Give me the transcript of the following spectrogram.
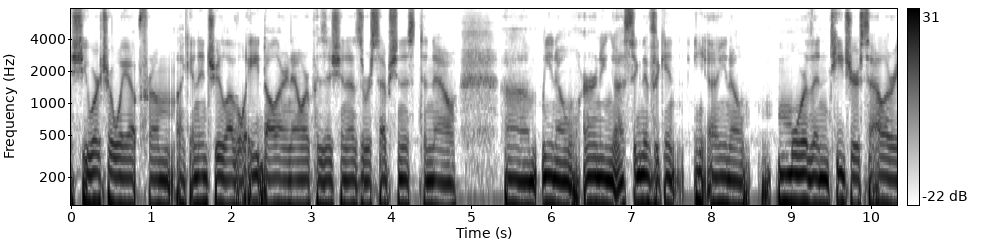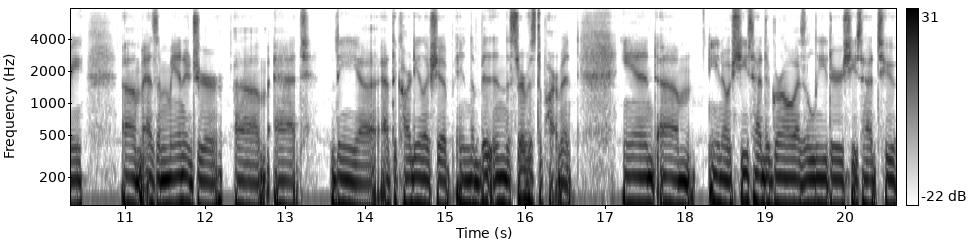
she worked her way up from like an entry level eight dollar an hour position as a receptionist to now, um, you know, earning a significant, uh, you know, more than teacher salary um, as a manager um, at the uh, at the car dealership in the in the service department, and um, you know she's had to grow as a leader. She's had to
